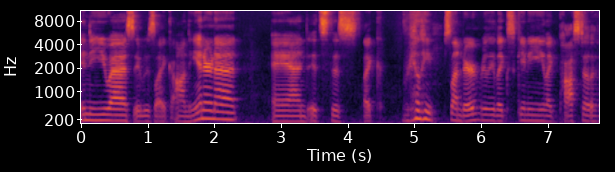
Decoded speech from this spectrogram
in the US it was like on the internet and it's this like really slender, really like skinny, like pasta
